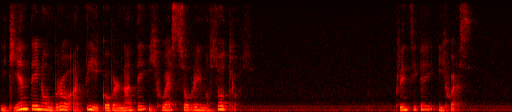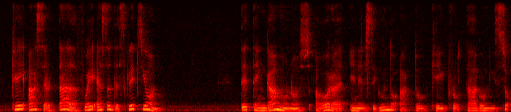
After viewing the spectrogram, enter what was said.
¿Y quién te nombró a ti gobernante y juez sobre nosotros? Príncipe y juez. Qué acertada fue esa descripción. Detengámonos ahora en el segundo acto que protagonizó.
